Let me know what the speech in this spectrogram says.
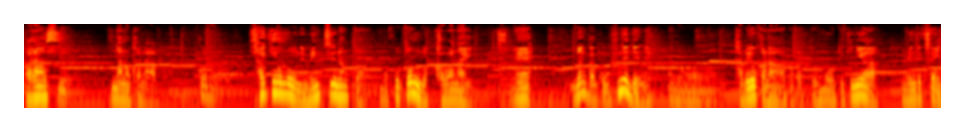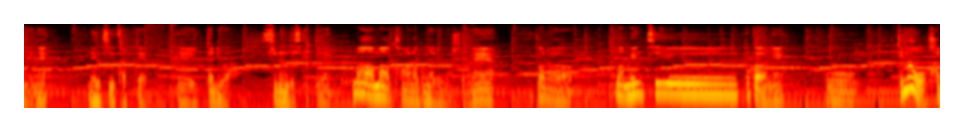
バランスなのかなと。だから最近はもうねめんつゆなんかもうほとんど買わないですね。なんかこう船でね、あのー食べようかなとかって思う時にはめんどくさいんでねめんつゆ買って、えー行ったりはするんですけどね。まあまあ買わなくなりましたね。だからまあ、めんつゆとかはね、こう、手間を省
